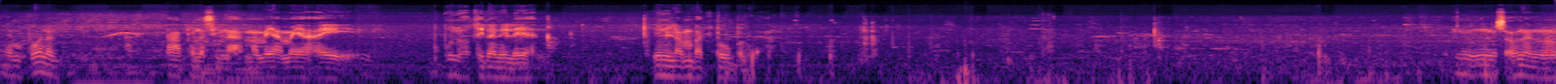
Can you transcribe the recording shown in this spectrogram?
Yan po, nagtapo na sila. Mamaya maya ay bubunutin na nila yan. Yung lambat po baga. Yung sa unan no.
